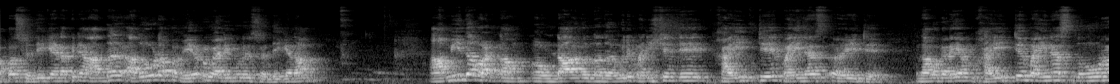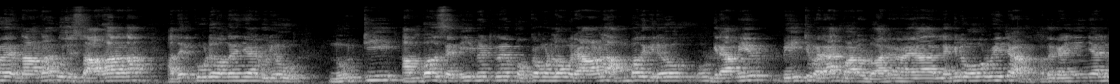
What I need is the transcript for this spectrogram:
അപ്പൊ ശ്രദ്ധിക്കേണ്ട. പിന്നെ അത് അതോടൊപ്പം വേറൊരു കാര്യം കൂടി ശ്രദ്ധിക്കണം. അമിതവണ്ണം ഉണ്ടാകുന്നത് ഒരു മനുഷ്യന്റെ ഹൈറ്റ് മൈനസ് വെയിറ്റ് നമുക്കറിയാം ഹൈറ്റ് മൈനസ് നൂറ് എന്നാണ് ഒരു സാധാരണ അതിൽ കൂടി വന്നു കഴിഞ്ഞാൽ ഒരു നൂറ്റി അമ്പത് സെന്റിമീറ്റർ പൊക്കമുള്ള ഒരാൾ അമ്പത് കിലോ ഗ്രാമേ വെയിറ്റ് വരാൻ പാടുള്ളൂ. അല്ല- അല്ലെങ്കിൽ ഓവർ വെയിറ്റ് ആണ്. അത് കഴിഞ്ഞ് കഴിഞ്ഞാൽ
